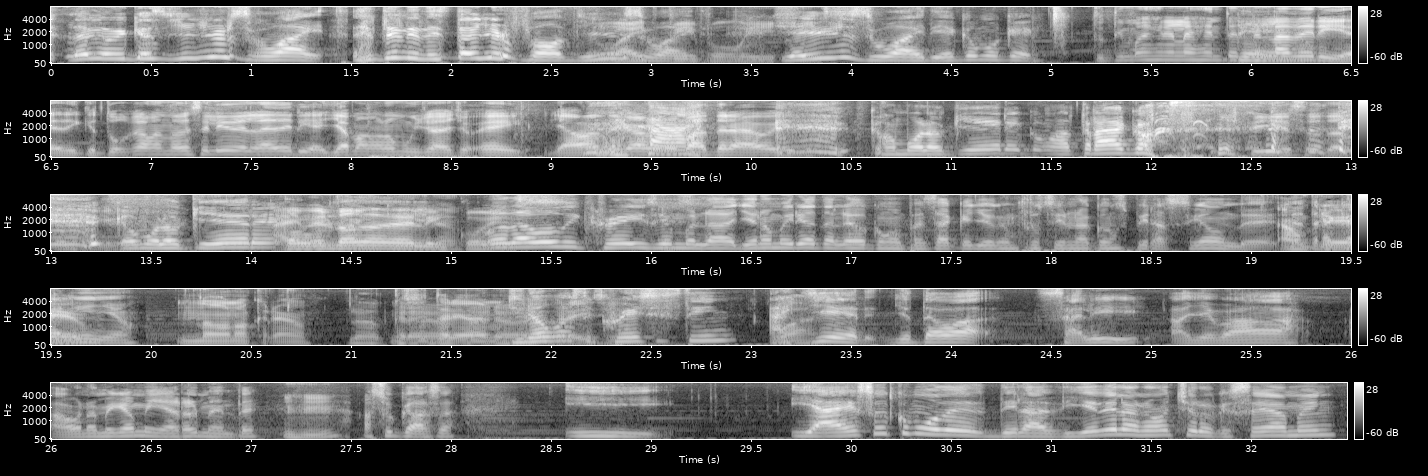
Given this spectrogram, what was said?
Loco, because you're just white. ¿Entiendes? It's not your fault. You're just White white. people Yeah, you're just white. Y es como que. ¿Tú te imaginas la gente en la heladería? De que tú acabando de salir de la heladería, llaman a los muchachos, ey, ya van de camino para atrás, oye. Como lo quiere, con atracos. Sí, eso está terrible. como lo quiere. Con un de delincuencia. Well, that would be crazy, en verdad. Yo no me iría tan lejos como pensar que yo que influencié una conspiración de, de atracar niños. No, no creo. No creo, estaría pero- You know what's the crazy. craziest thing? What? Ayer yo estaba, salí a llevar a una amiga mía realmente Ujú. a su casa y, y a eso como de, de las 10 de la noche, lo que sea, men,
